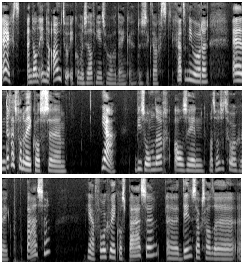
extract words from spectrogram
Echt. En dan in de auto. Ik kon mezelf niet eens horen denken. Dus ik dacht, gaat het niet worden. En de rest van de week was, uh, ja, bijzonder. Als in, wat was het vorige week? Pasen? Ja, vorige week was Pasen. Uh, dinsdags hadden uh,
